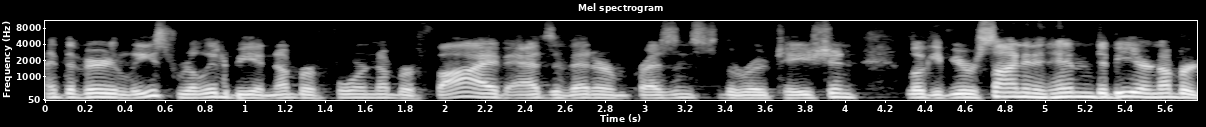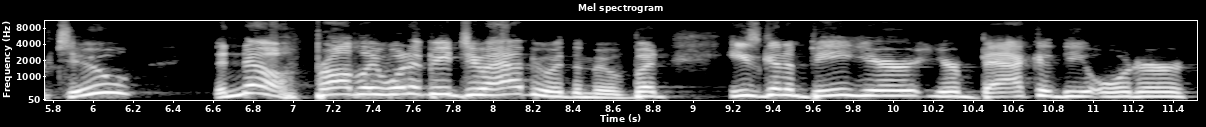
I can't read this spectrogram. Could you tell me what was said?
at the very least, really to be a number four, number five, adds a veteran presence to the rotation. Look, if you're signing him to be your number two, then no, probably wouldn't be too happy with the move. But he's going to be your your back of the order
